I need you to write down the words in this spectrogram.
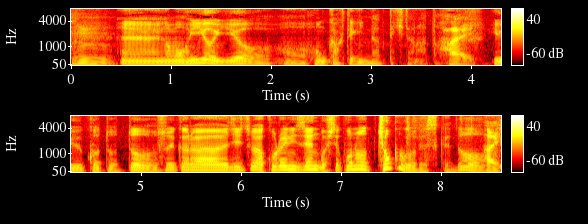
えー、がもういよいよ本格的になってきたなということと、それから実はこれに前後して、この直後ですけど、はい、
